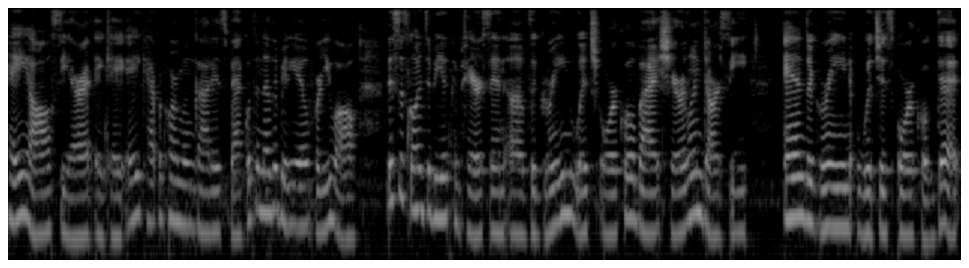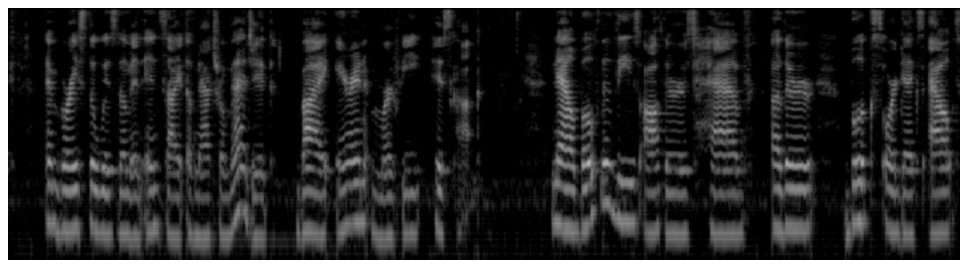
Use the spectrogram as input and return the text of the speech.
Hey y'all, Sierra aka Capricorn Moon Goddess back with another video for you all. This is going to be a comparison of the Green Witch Oracle by Cheralyn Darcey and the Green Witch's Oracle deck, Embrace the Wisdom and Insight of Natural Magic by Erin Murphy Hiscock. Now, both of these authors have other books or decks out.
